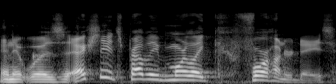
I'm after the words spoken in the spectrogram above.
and it was, actually it's probably more like 400 days.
